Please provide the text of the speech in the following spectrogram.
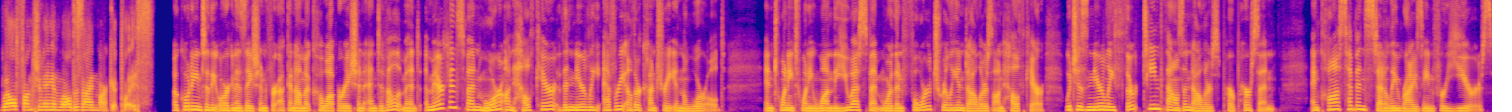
well functioning and well designed marketplace. According to the Organization for Economic Cooperation and Development, Americans spend more on healthcare than nearly every other country in the world. In 2021, the U.S. spent more than $4 trillion on healthcare, which is nearly $13,000 per person and costs have been steadily rising for years.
